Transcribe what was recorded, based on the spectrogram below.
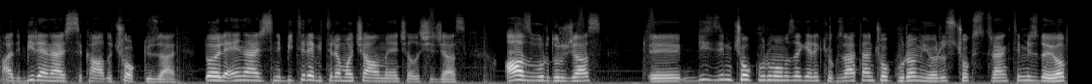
Hadi bir enerjisi kaldı çok güzel. Böyle enerjisini bitire bitire maçı almaya çalışacağız. Az vurduracağız. Ee, bizim çok vurmamıza gerek yok. Zaten çok vuramıyoruz. Çok strength'imiz de yok.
